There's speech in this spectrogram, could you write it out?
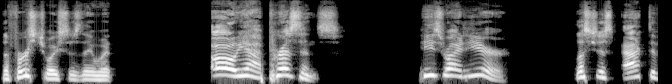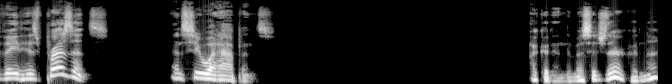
The first choice is they went, Oh, yeah, presence. He's right here. Let's just activate his presence and see what happens. I could end the message there, couldn't I?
